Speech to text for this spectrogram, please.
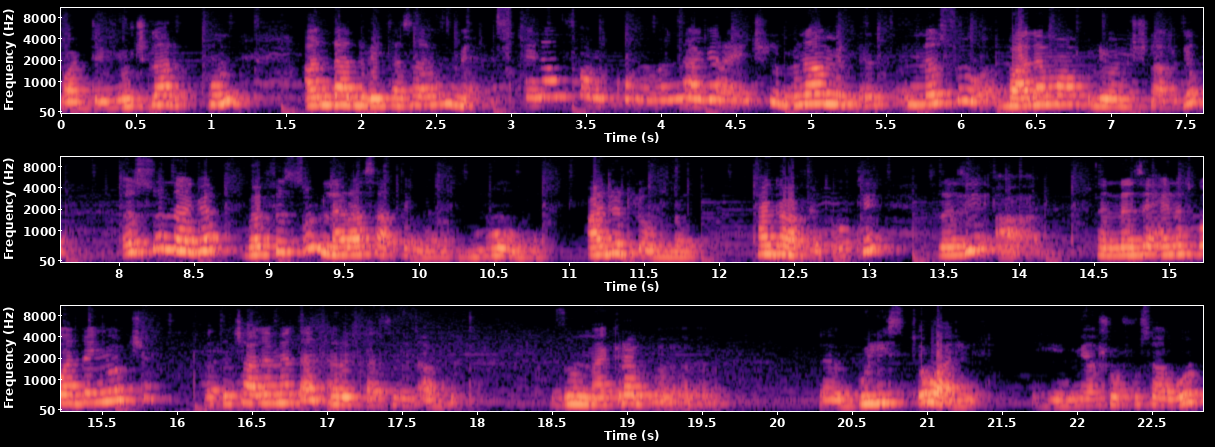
ጓደኞች ጋር ሁን። አንዳንድ ቤተሰብ አይናፋር እኮ ነው መናገር አይችልም ምናምን እነሱ ባለማወቅ ሊሆን ይችላል። ግን እሱን ነገር በፍጹም ለራስ አትንገር። no አይደለውም በል ተጋፈጥ። okay። ስለዚህ ከእነዚህ አይነት ጓደኞች በተቻለ መጠን ርቀትን ጠብቅ። ብዙም መቅረብ bullies ጥሩ አይደል። ይሄ የሚያሾፉ ሰዎች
